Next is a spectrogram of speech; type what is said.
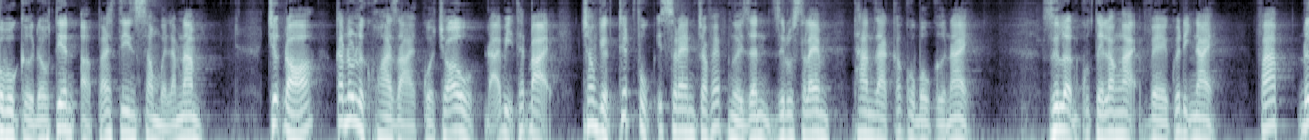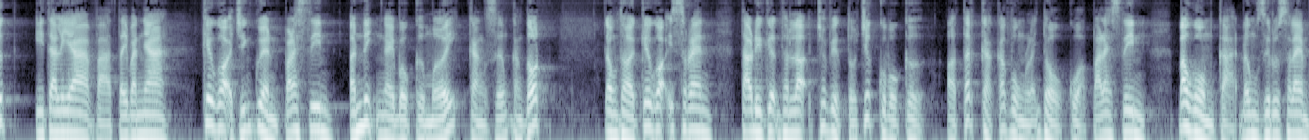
cuộc bầu cử đầu tiên ở Palestine sau 15 năm. Trước đó, các nỗ lực hòa giải của châu Âu đã bị thất bại trong việc thuyết phục Israel cho phép người dân Jerusalem tham gia các cuộc bầu cử này. Dư luận quốc tế lo ngại về quyết định này. Pháp, Đức, Italia và Tây Ban Nha kêu gọi chính quyền Palestine ấn định ngày bầu cử mới càng sớm càng tốt, đồng thời kêu gọi Israel tạo điều kiện thuận lợi cho việc tổ chức cuộc bầu cử ở tất cả các vùng lãnh thổ của Palestine, bao gồm cả Đông Jerusalem.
